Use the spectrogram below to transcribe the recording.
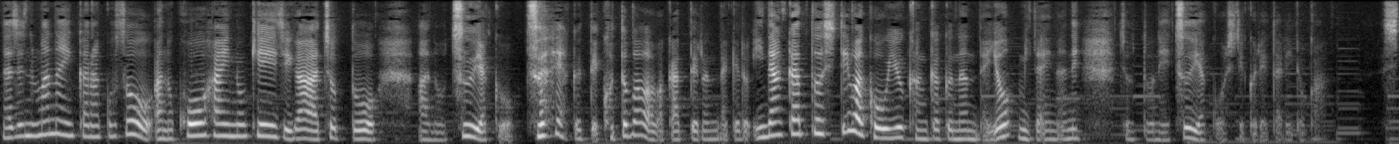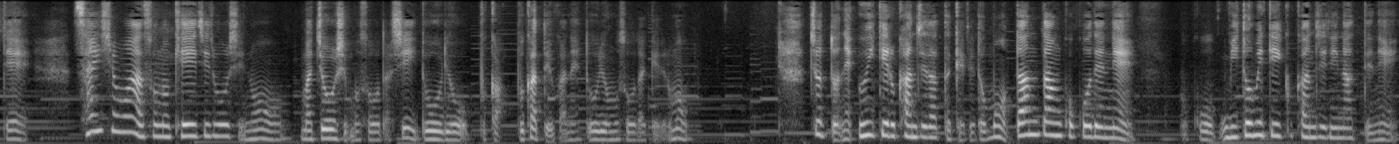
馴染まないからこそ、あの後輩の刑事がちょっと、あの通訳を、通訳って言葉は分かってるんだけど、田舎としてはこういう感覚なんだよ、みたいなね、ちょっとね、通訳をしてくれたりとか。して、最初はその刑事同士の、まあ、上司もそうだし、同僚、部下、部下っていうかね、同僚もそうだけれども、ちょっとね、浮いてる感じだったけれども、だんだんここでね、こう、認めていく感じになってね、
